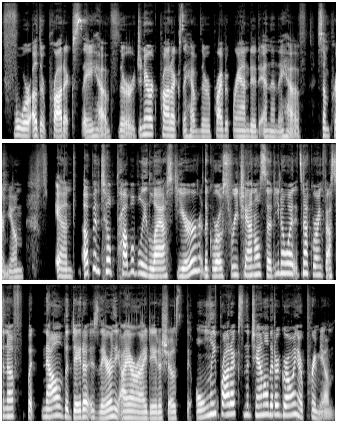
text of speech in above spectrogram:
for other products. They have their generic products, they have their private branded, and then they have some premium. And up until probably last year, the grocery channel said, you know what, it's not growing fast enough. But now the data is there. The IRI data shows the only products in the channel that are growing are premium.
